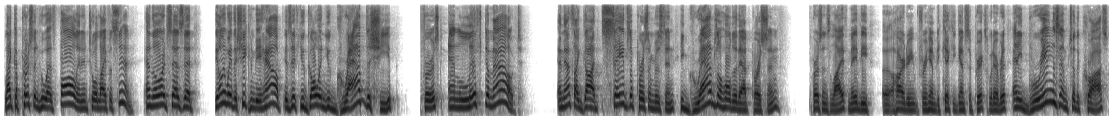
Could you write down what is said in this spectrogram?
like a person who has fallen into a life of sin. And the Lord says that the only way the sheep can be helped is if you go and you grab the sheep first and lift them out. And that's like God saves a person from sin. He grabs a hold of that person, person's life, maybe uh, hard for him to kick against the pricks, whatever it is, and he brings him to the cross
